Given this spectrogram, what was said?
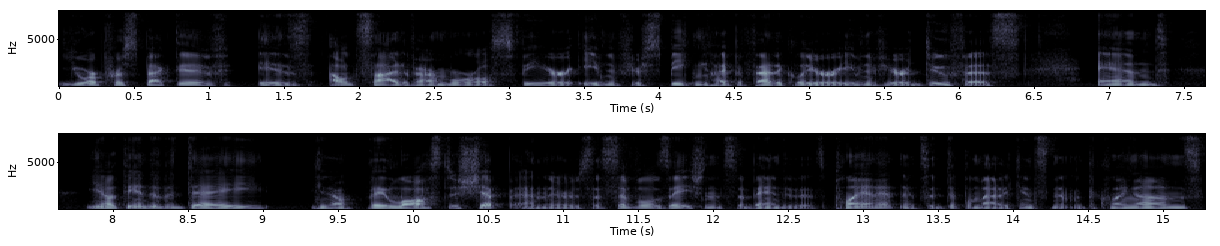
Your perspective is outside of our moral sphere, even if you're speaking hypothetically or even if you're a doofus. And, you know, at the end of the day, you know, they lost a ship and there's a civilization that's abandoned its planet and it's a diplomatic incident with the Klingons,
